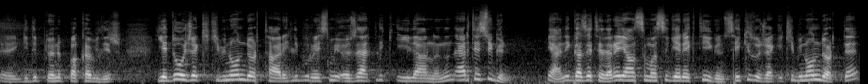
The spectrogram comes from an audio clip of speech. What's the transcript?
e, gidip dönüp bakabilir. 7 Ocak 2014 tarihli bu resmi özellik ilanının ertesi gün yani gazetelere yansıması gerektiği gün 8 Ocak 2014'te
